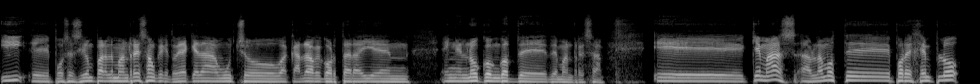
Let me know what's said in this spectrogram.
y eh, posesión para el Manresa, aunque todavía queda mucho bacalao que cortar ahí en, en el no con God de, Manresa. Eh, ¿Qué más? Hablamos de, por ejemplo,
